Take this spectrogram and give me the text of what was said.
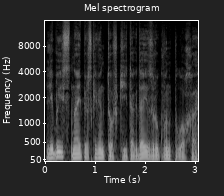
либо из снайперской винтовки, и тогда из рук вон плохо.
